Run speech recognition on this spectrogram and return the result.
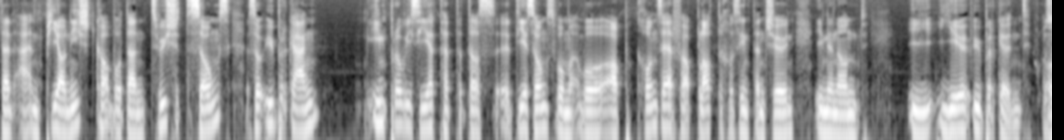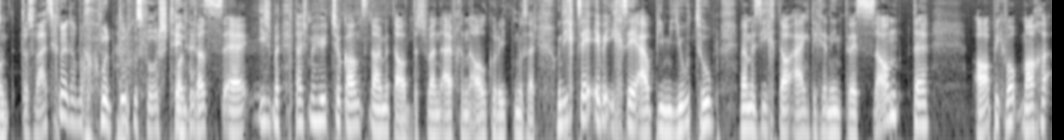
dann einen Pianist gehabt, der dann zwischen den Songs so Übergänge improvisiert hat, dass äh, die Songs, wo, man, wo ab Konserve, ab Platten sind, dann schön ineinander in übergehen. Also, und das weiß ich nicht, aber kann man durchaus vorstellen. Und das, äh, ist man, da ist man heute schon ganz neu anders, wenn du einfach einen Algorithmus hast. Und ich sehe eben, ich sehe auch beim YouTube, wenn man sich da eigentlich einen interessanten Abend machen will,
